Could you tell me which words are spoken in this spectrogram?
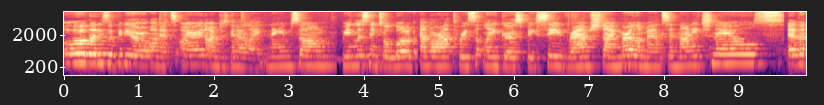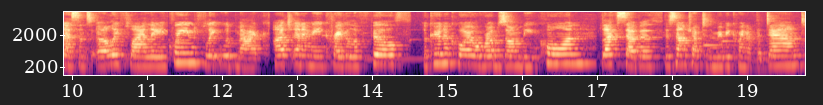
Oh, that is a video on its own. I'm just gonna like name some. Been listening to a lot of Amaranthe recently. Ghost BC, Rammstein, Marilyn Manson, Nine Inch Nails, Evanescence, Early Flyleaf, Queen, Fleetwood Mac, Arch Enemy, Cradle of Filth, Lacuna Coil, Rob Zombie, Korn, Black Sabbath, the soundtrack to the movie Queen of the Damned,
